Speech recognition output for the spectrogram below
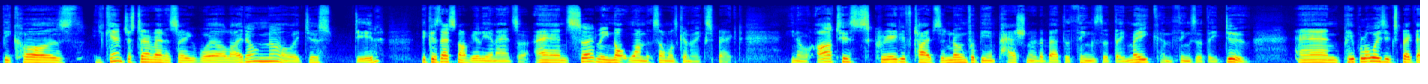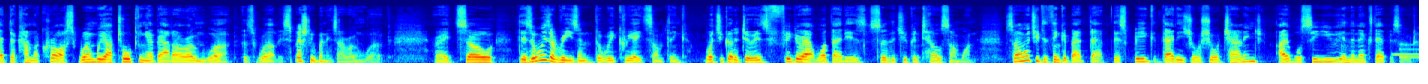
because you can't just turn around and say, well, I don't know. It just did because that's not really an answer and certainly not one that someone's going to expect you know, artists, creative types are known for being passionate about the things that they make and things that they do. And people always expect that to come across when we are talking about our own work as well, especially when it's our own work, right? So there's always a reason that we create something. What you've got to do is figure out what that is so that you can tell someone. So I want you to think about that this week. That is your short challenge. I will see you in the next episode.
